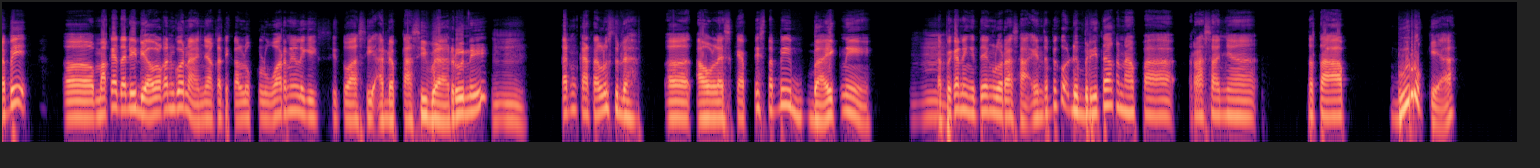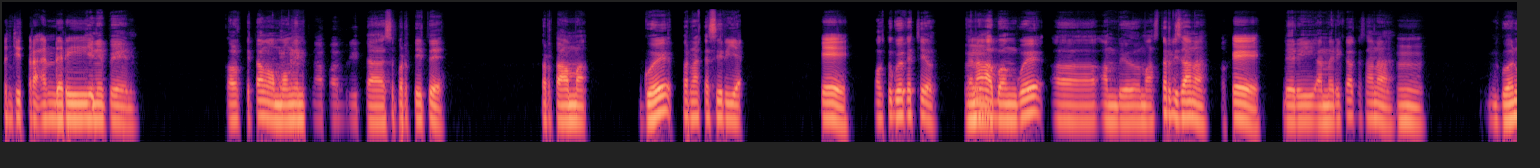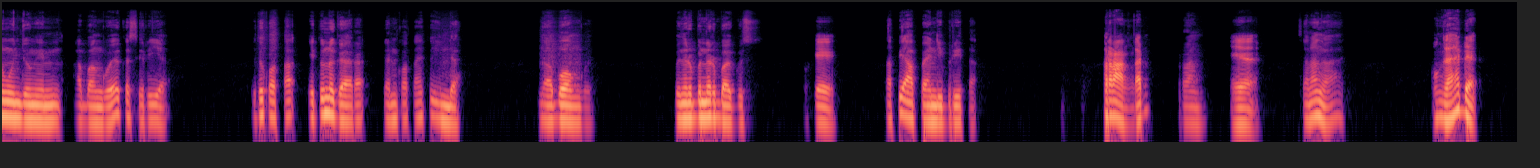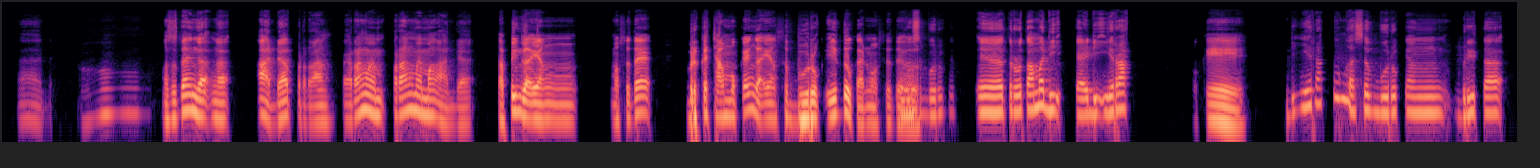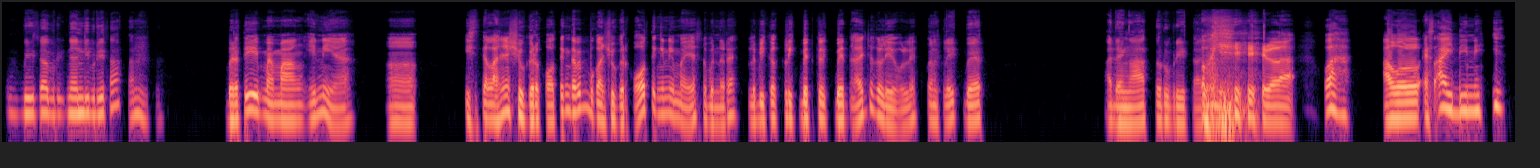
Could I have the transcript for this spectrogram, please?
Tapi eh, makanya tadi di awal kan gue nanya ketika lu keluar nih lagi situasi adaptasi baru nih, kan kata lu sudah eh, awalnya skeptis tapi baik nih. Tapi kan yang itu yang lu rasain. Tapi kok di berita kenapa rasanya tetap buruk ya pencitraan dari gini Pin. Kalau kita ngomongin kenapa berita seperti itu ya. Pertama, gue pernah ke Syria Oke, waktu gue kecil. Karena hmm, abang gue eh, ambil master di sana oke, dari Amerika ke sana. hmm, Gue ngunjungin abang gue ke Syria. Itu kota, itu negara dan kotanya itu indah. Nggak bohong gue. Bener-bener bagus. oke. Tapi apa yang diberita? Perang kan? Perang. Iya. Sana nggak ada. Oh nggak ada. Nggak ada. Oh. Maksudnya nggak nggak ada perang. Perang perang memang ada. Tapi nggak yang maksudnya berkecamuknya nggak yang seburuk itu kan maksudnya. Nggak seburuk itu. Eh, terutama di kayak di Irak. Oke. Di Irak tuh nggak seburuk yang berita berita yang diberitakan gitu. Berarti memang ini ya eh, istilahnya sugar coating tapi bukan sugar coating ini mah ya sebenarnya lebih ke clickbait clickbait aja kali ya oleh. Bukan clickbait. Ada yang ngatur beritanya. Oh gila. Wah, Aul SID nih. Ih,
